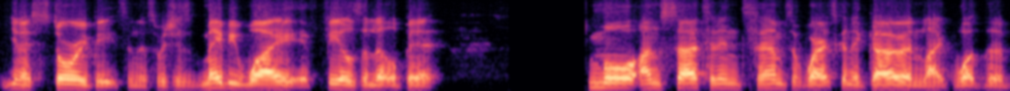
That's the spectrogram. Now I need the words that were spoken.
you know story beats in this, which is maybe why it feels a little bit more uncertain in terms of where it's going to go and like what the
